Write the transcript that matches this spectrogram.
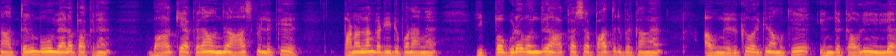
நான் திரும்பவும் வேலை பார்க்குறேன் பாக்கி அக்கா தான் வந்து ஹாஸ்பிட்டலுக்கு பணம்லாம் கட்டிட்டு போனாங்க. இப்போ கூட வந்து ஆகாஷை பார்த்துட்டு போயிருக்காங்க. அவங்க இருக்கிற வரைக்கும் நமக்கு எந்த கவலையும் இல்லை.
